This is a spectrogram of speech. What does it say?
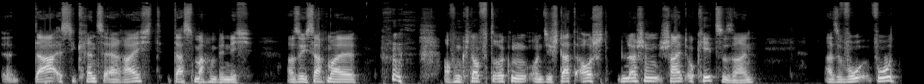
äh, da ist die Grenze erreicht, das machen wir nicht? Also ich sag mal, auf den Knopf drücken und die Stadt auslöschen scheint okay zu sein. Also wo, wo,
